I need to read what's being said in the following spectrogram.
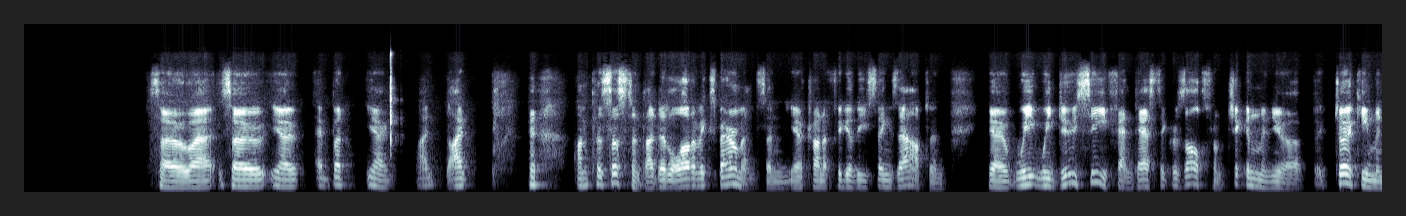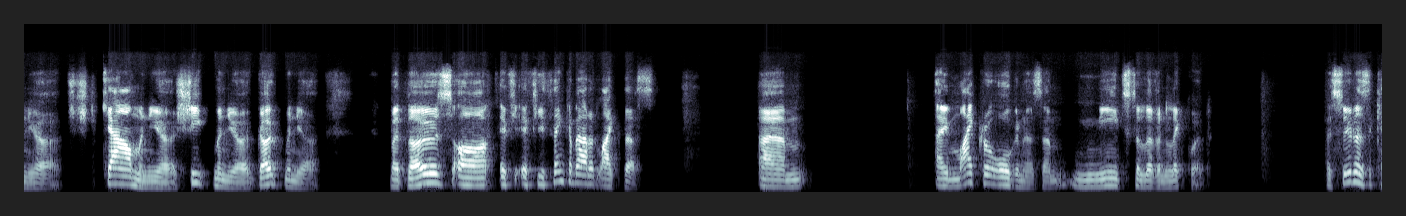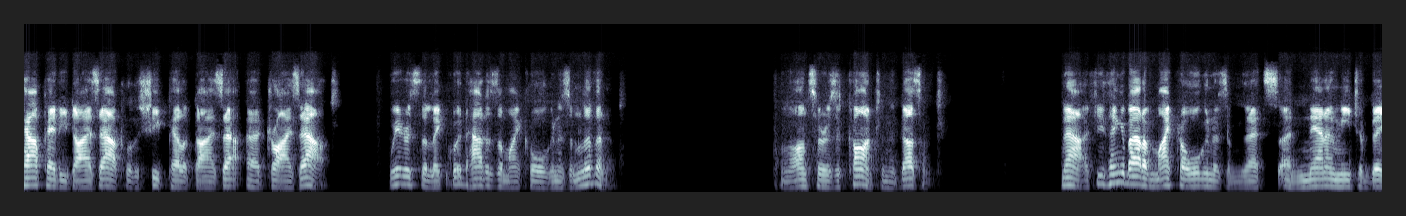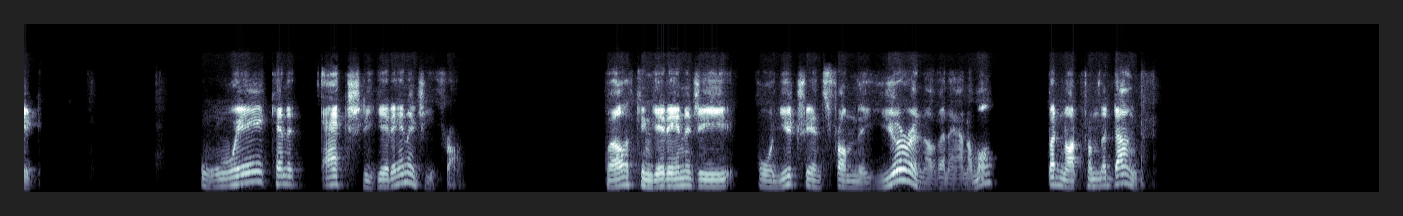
So, uh, so you know, but you know, I, I, I'm persistent. I did a lot of experiments and you know, trying to figure these things out. And you know, we we do see fantastic results from chicken manure, turkey manure, cow manure, sheep manure, goat manure. But those are, if if you think about it like this, um, a microorganism needs to live in liquid. As soon as the cow patty dies out or the sheep pellet dies out, uh, dries out, where is the liquid? How does the microorganism live in it? The answer is it can't and it doesn't. Now, if you think about a microorganism that's a nanometer big, where can it actually get energy from? Well, it can get energy or nutrients from the urine of an animal, but not from the dung.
